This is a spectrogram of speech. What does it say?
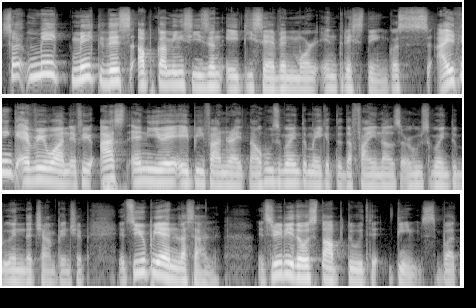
so make make this upcoming season 87 more interesting. Because I think everyone if you asked any UAAP fan right now who's going to make it to the finals or who's going to win the championship it's UP and LaSalle it's really those top two t- teams. But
